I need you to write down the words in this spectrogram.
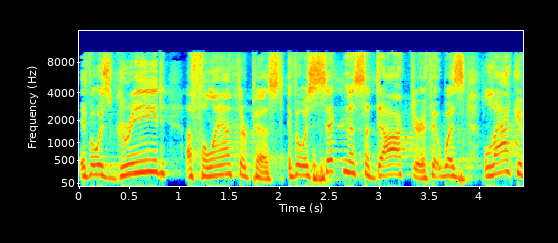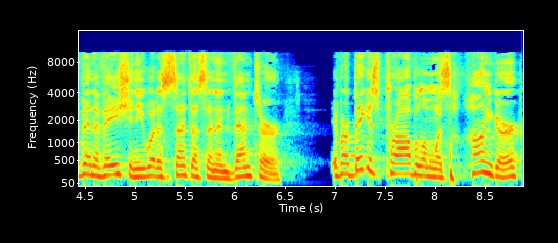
If it was greed, a philanthropist. If it was sickness, a doctor. If it was lack of innovation, he would have sent us an inventor. If our biggest problem was hunger,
